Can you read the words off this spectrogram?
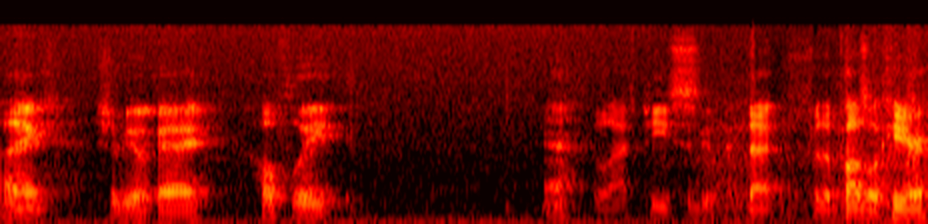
I think should be okay. Hopefully, yeah. The last piece okay. that the puzzle here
